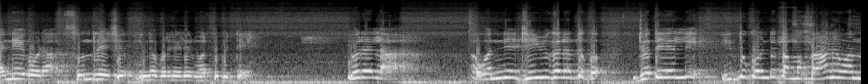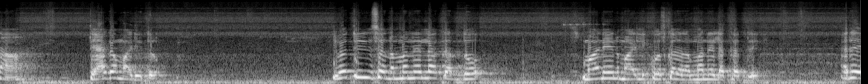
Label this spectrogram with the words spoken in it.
ಅನ್ನೇಗೌಡ ಸುಂದರೇಶ್ ಇನ್ನೊಬ್ಬರು ಹೇಳಿ ಮರೆತು ಬಿಟ್ಟೆ. ಇವರೆಲ್ಲ ವನ್ಯ ಜೀವಿಗಳಂತ ಜೊತೆಯಲ್ಲಿ ಇದ್ದುಕೊಂಡು ತಮ್ಮ ಪ್ರಾಣವನ್ನು ತ್ಯಾಗ ಮಾಡಿದರು. ಇವತ್ತಿನ ದಿವಸ ನಮ್ಮನ್ನೆಲ್ಲ ಕರೆದು, ಸ್ಮರಣೆಯನ್ನು ಮಾಡಲಿಕ್ಕೋಸ್ಕರ ನಮ್ಮನ್ನೆಲ್ಲ ಕರೆದ್ರಿ ಅದೇ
